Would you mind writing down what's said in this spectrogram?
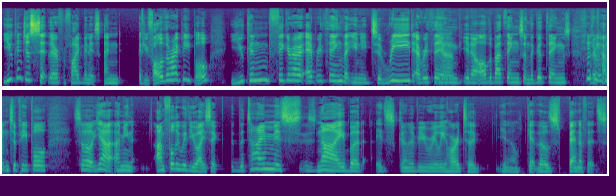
you can just sit there for five minutes, and if you follow the right people, you can figure out everything that you need to read, everything yeah. you know, all the bad things and the good things that have happened to people. So yeah, I mean, I'm fully with you, Isaac. The time is is nigh, but it's going to be really hard to you know, get those benefits.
